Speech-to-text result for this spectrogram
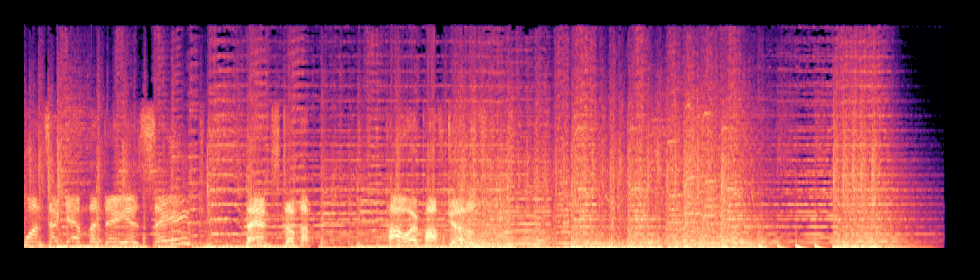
once again the day is saved, thanks to the Powerpuff Girls!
